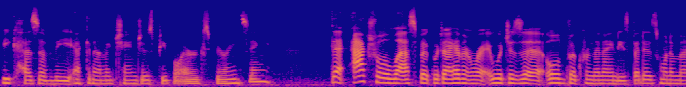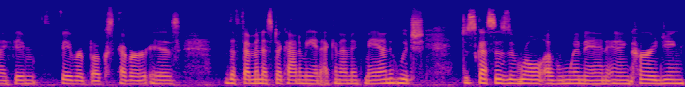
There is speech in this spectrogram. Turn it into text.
because of the economic changes people are experiencing. The actual last book, which I haven't read, which is an old book from the 90s, but is one of my favorite books ever, is The Feminist Economy and Economic Man, which discusses the role of women in encouraging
